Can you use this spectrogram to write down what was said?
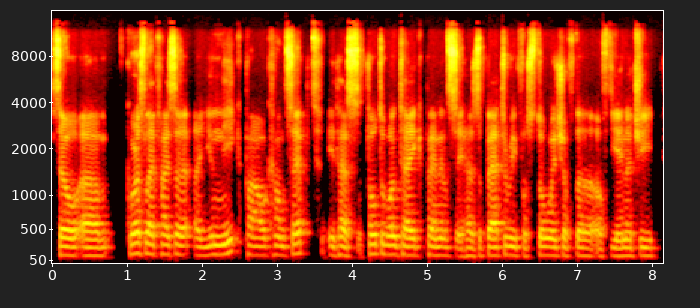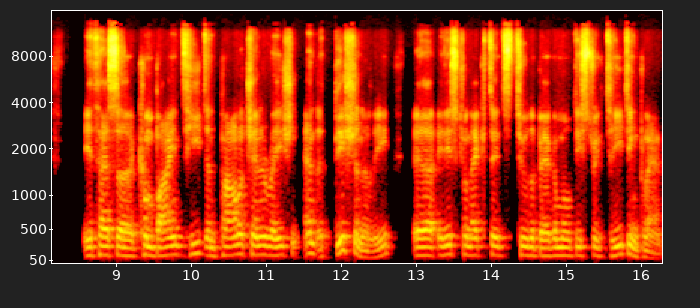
So um, Chorus Life has a, a, unique power concept. It has photovoltaic panels. It has a battery for storage of the of the energy. It has a combined heat and power generation, and additionally, uh, it is connected to the Bergamo district heating plant.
